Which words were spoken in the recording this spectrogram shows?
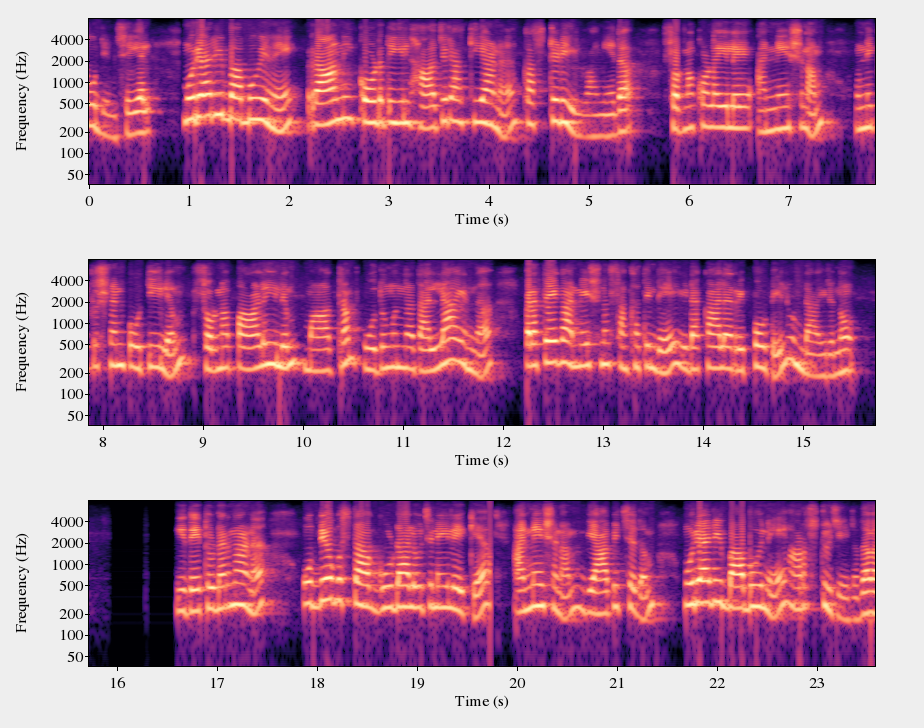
ചോദ്യം ചെയ്യൽ. മുരാരി ബാബുവിനെ റാന്നി കോടതിയിൽ ഹാജരാക്കിയാണ് കസ്റ്റഡിയിൽ വാങ്ങിയത്. സ്വർണക്കൊളയിലെ അന്വേഷണം ഉണ്ണികൃഷ്ണൻ പോറ്റിയിലും സ്വർണപ്പാളിയിലും മാത്രം ഒതുങ്ങുന്നതല്ല എന്ന് പ്രത്യേക അന്വേഷണ സംഘത്തിന്റെ ഇടക്കാല റിപ്പോർട്ടിൽ ഉണ്ടായിരുന്നു. ഇതേ തുടർന്നാണ് ഉദ്യോഗസ്ഥ ഗൂഢാലോചനയിലേക്ക് അന്വേഷണം വ്യാപിച്ചതും മുരാരി ബാബുവിനെ അറസ്റ്റു ചെയ്തത്.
